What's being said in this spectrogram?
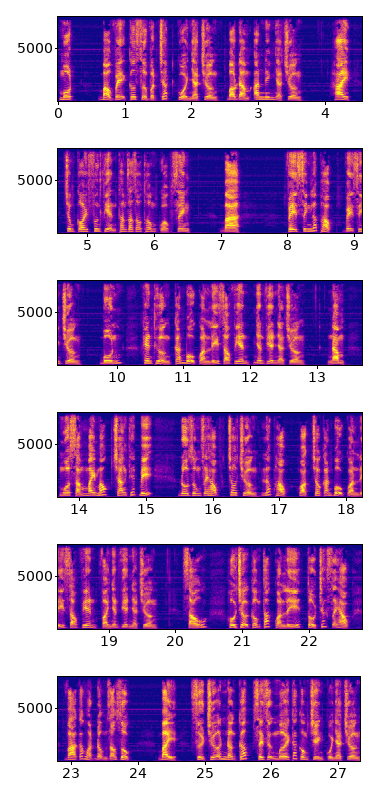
1. Bảo vệ cơ sở vật chất của nhà trường, bảo đảm an ninh nhà trường. 2. Trông coi phương tiện tham gia giao thông của học sinh. 3. Vệ sinh lớp học, vệ sinh trường. 4. Khen thưởng cán bộ quản lý giáo viên, nhân viên nhà trường. 5. Mua sắm máy móc, trang thiết bị, đồ dùng dạy học cho trường, lớp học hoặc cho cán bộ quản lý giáo viên và nhân viên nhà trường. 6. Hỗ trợ công tác quản lý, tổ chức dạy học và các hoạt động giáo dục. 7. Sửa chữa, nâng cấp, xây dựng mới các công trình của nhà trường.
